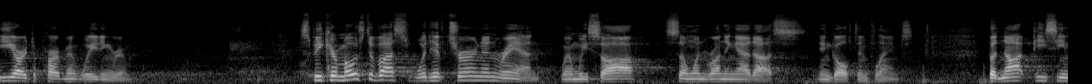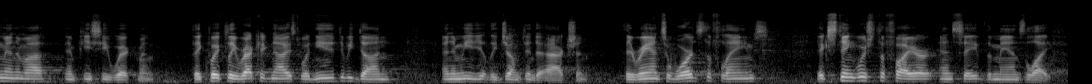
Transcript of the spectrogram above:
ER department waiting room. Speaker, most of us would have turned and ran when we saw someone running at us engulfed in flames, but not PC Minima and PC Wickman. They quickly recognized what needed to be done and immediately jumped into action. They ran towards the flames, extinguished the fire, and saved the man's life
